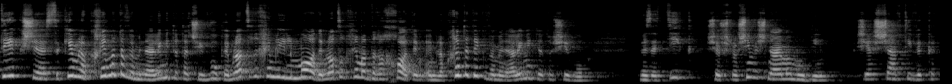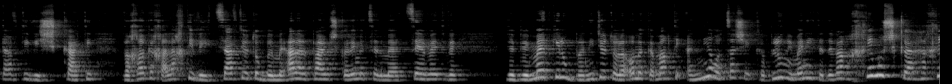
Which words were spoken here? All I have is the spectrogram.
תיק שעסקים לוקחים אותו ומנהלים איתו את השיווק. הם לא צריכים ללמוד הם לא צריכים הדרכות הם, הם לוקחים את התיק ומנהלים איתו את השיווק. וזה תיק של 32 עמודים. שישבתי וכתבתי והשקעתי ואחר כך הלכתי והצבתי אותו במעל 2,000 שקלים אצל מעצבת ו... ובאמת כאילו בניתי אותו לעומק אמרתי אני רוצה שיקבלו ממני את הדבר הכי מושקע הכי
